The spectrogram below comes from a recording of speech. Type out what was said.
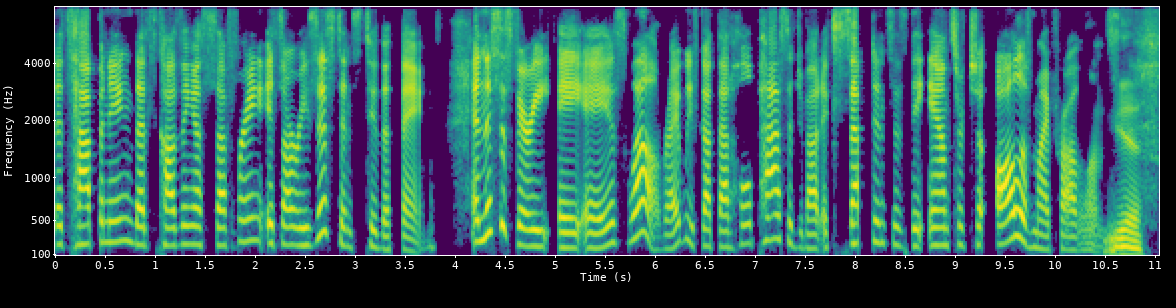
that's happening that's causing us suffering it's our resistance to the thing. And this is very aa as well right? We've got that whole passage about acceptance is the answer to all of my problems. Yes.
